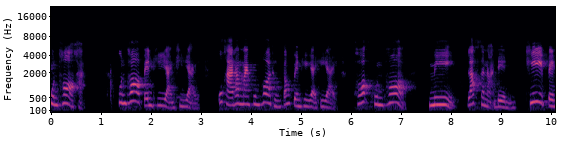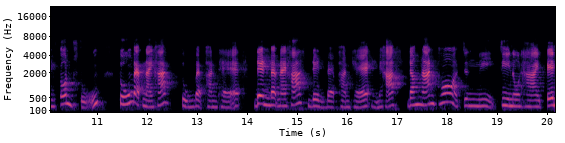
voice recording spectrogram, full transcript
คุณพ่อค่ะ คุณพ่อเป็นทีใหญ่ทีใหญ่ผู้ขาทำไมคุณพ่อถึงต้องเป็นทีใหญ่ทีใหญ่ เพราะคุณพ่อมี ลักษณะเด่นที่เป็นต้นสูง สูงแบบไหนคะ สูงแบบพันธุ์แท้ เด่นแบบไหนคะ เด่นแบบพันธุ์แท้เห็นไหมคะ ดังนั้นพ่อจึงมีจีโนไทป์เป็น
